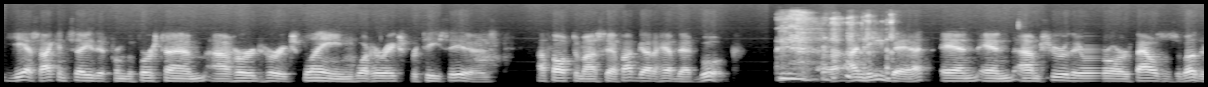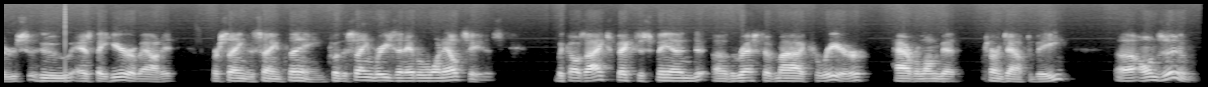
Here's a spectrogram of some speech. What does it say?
yes, I can say that from the first time I heard her explain what her expertise is, I thought to myself, I've got to have that book. uh, I need that, and and I'm sure there are thousands of others who, as they hear about it, are saying the same thing for the same reason everyone else is, because I expect to spend uh, the rest of my career, however long that turns out to be, uh, on Zoom,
